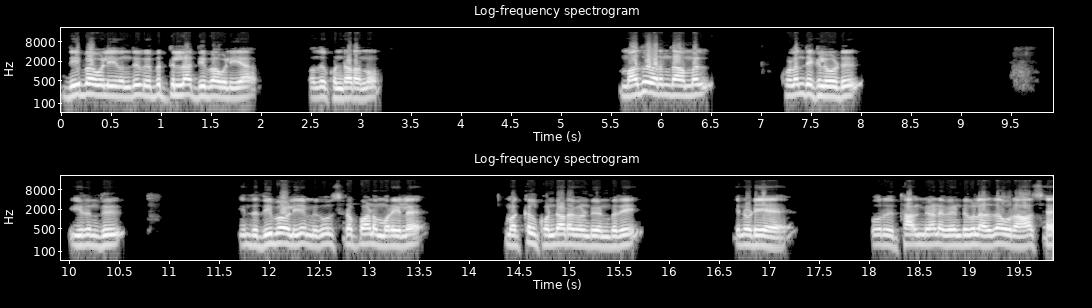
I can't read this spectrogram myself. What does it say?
தீபாவளி வந்து விபத்தில்லா தீபாவளியா வந்து கொண்டாடணும். மது அருந்தாமல் குழந்தைகளோடு இருந்து இந்த தீபாவளியை மிகவும் சிறப்பான முறையில் மக்கள் கொண்டாட வேண்டும் என்பதே என்னுடைய ஒரு தாழ்மையான வேண்டுகோள் அதுதான் ஒரு ஆசை.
